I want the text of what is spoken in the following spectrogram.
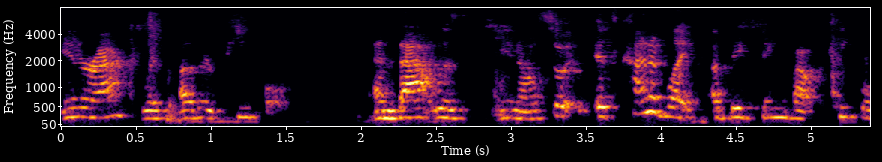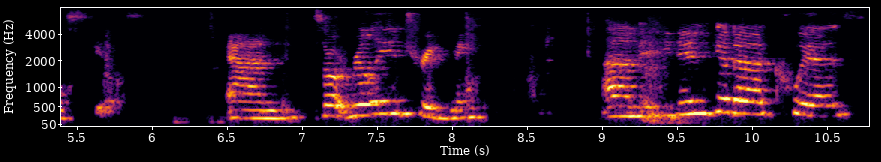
interact with other people. And that was, you know, so it's kind of like a big thing about people skills. And so it really intrigued me. Um, if you didn't get a quiz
